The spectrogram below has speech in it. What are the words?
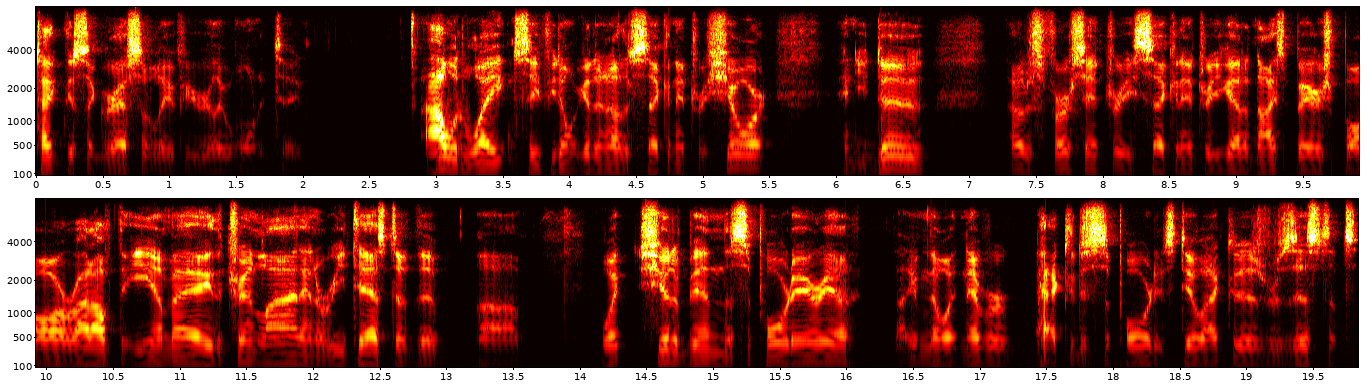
take this aggressively if you really wanted to. I would wait and see if you don't get another second entry short, and you do, Notice first entry, second entry, you got a nice bearish bar right off the EMA, the trend line, and a retest of the uh, what should have been the support area. Even though it never acted as support, it still acted as resistance.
